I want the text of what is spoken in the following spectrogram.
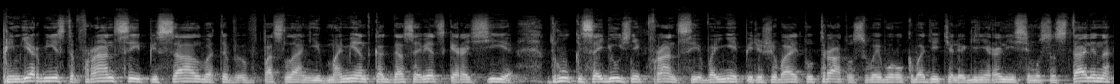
Премьер-министр Франции писал в, это, в послании, в момент, когда советская Россия, друг и союзник Франции в войне, переживает утрату своего руководителя генералиссимуса Сталина,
